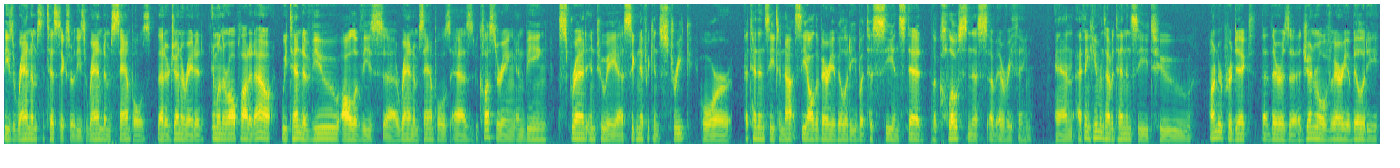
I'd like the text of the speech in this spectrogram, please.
these random statistics or these random samples that are generated. And when they're all plotted out, we tend to view all of these uh, random samples as clustering and being spread into a, a significant streak or a tendency to not see all the variability, but to see instead the closeness of everything. And I think humans have a tendency to underpredict that there is a, a general variability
